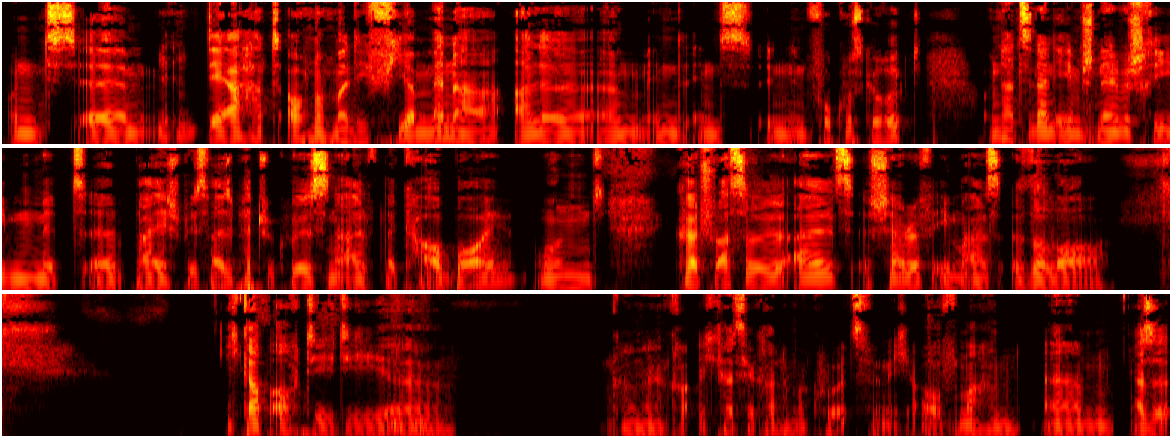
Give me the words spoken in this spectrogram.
Und ähm, Mhm. der hat auch noch mal die vier Männer alle ähm, in, ins, in den Fokus gerückt und hat sie dann eben schnell beschrieben mit äh, beispielsweise Patrick Wilson als The Cowboy und Kurt Russell als Sheriff eben als The Law. Ich glaube auch die, die, Mhm. äh, kann man, ich kann es ja gerade noch mal kurz für mich aufmachen. Ähm, also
